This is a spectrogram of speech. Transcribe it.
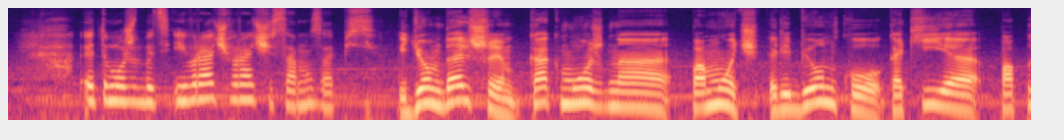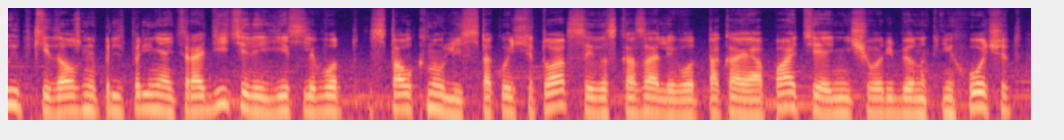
Это может быть и врач-врач, и самозапись. Идем дальше. Как можно помочь ребенку? Какие попытки должны предпринять родители, если вот столкнулись с такой ситуацией, вы сказали, вот такая апатия, ничего ребенок не хочет,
